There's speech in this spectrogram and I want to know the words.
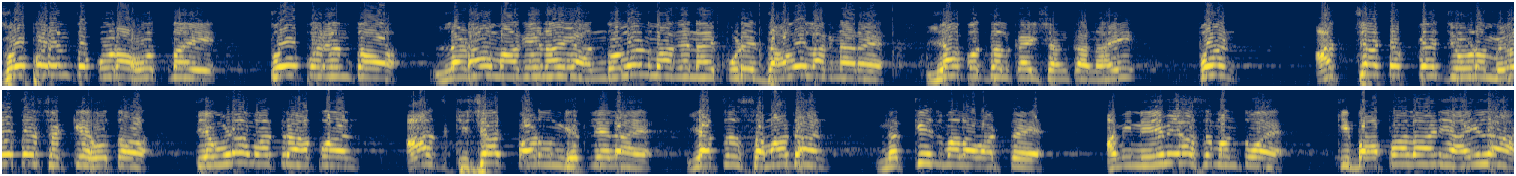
जोपर्यंत कोरा होत नाही तोपर्यंत लढा मागे नाही आंदोलन मागे नाही पुढे जावं लागणार आहे याबद्दल काही शंका नाही. पण आजच्या टप्प्यात जेवढं मिळवतं शक्य होतं तेवढं मात्र आपण आज खिशात पाडून घेतलेलं आहे. याचं समाधान नक्कीच मला वाटतंय. आम्ही नेहमी असं म्हणतोय की बापाला आणि आईला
